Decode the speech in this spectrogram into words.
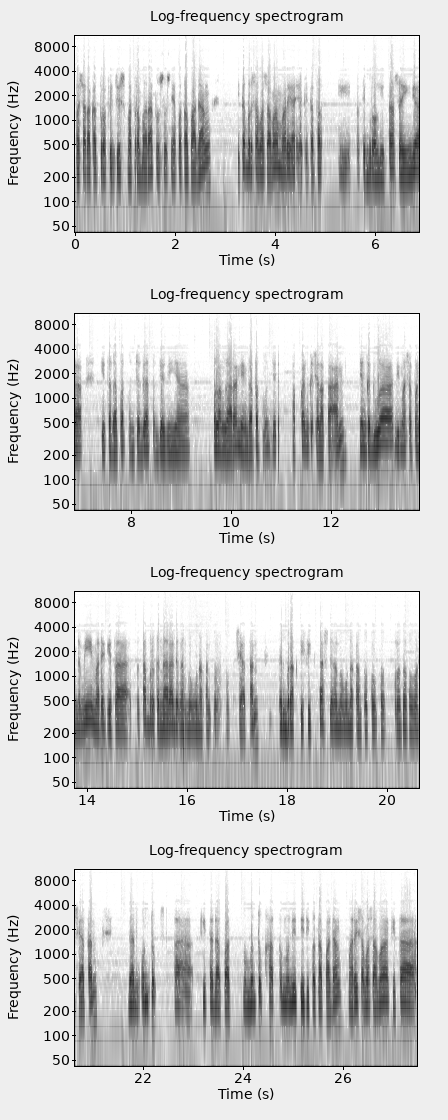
masyarakat provinsi Sumatera Barat, khususnya Kota Padang, kita bersama-sama mari ayo kita tertib berlalu lintas sehingga kita dapat mencegah terjadinya pelanggaran yang dapat menyebabkan kecelakaan. Yang kedua, di masa pandemi, mari kita tetap berkendara dengan menggunakan protokol kesehatan dan beraktivitas dengan menggunakan protokol, protokol kesehatan. Dan untuk uh, kita dapat membentuk herd immunity di Kota Padang, mari sama-sama kita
